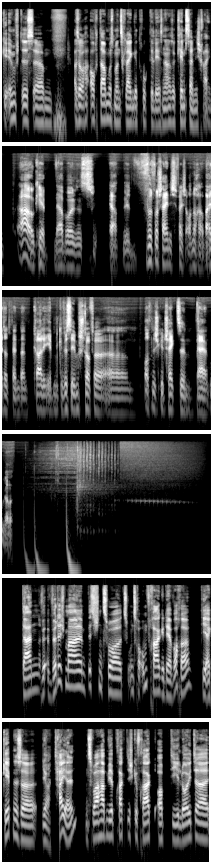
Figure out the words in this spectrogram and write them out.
geimpft ist, ähm, also auch da muss man das Kleingedruckte lesen, also kämst da nicht rein. Ah, okay. Ja, aber das ja, wird wahrscheinlich vielleicht auch noch erweitert, wenn dann gerade eben gewisse Impfstoffe äh, ordentlich gecheckt sind. Naja, gut, aber. Dann würde ich mal ein bisschen zur, zu unserer Umfrage der Woche die Ergebnisse ja, teilen. Und zwar haben wir praktisch gefragt, ob die Leute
